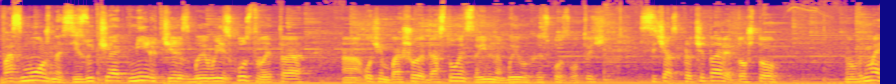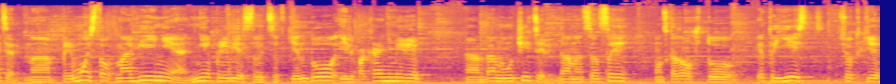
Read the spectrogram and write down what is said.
возможность изучать мир через боевые искусства – это э, очень большое достоинство именно боевых искусств. Вот вы сейчас прочитали то, что Вы понимаете, а, прямое столкновение не приветствуется в кендо, или, по крайней мере, данный учитель, данный сенсей, он сказал, что это есть все-таки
